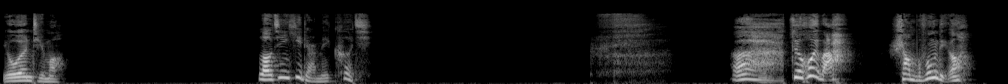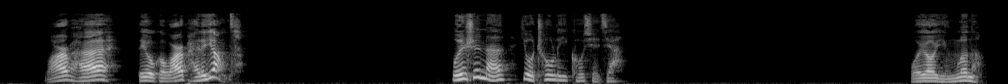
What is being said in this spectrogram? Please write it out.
有问题吗？老金一点没客气。啊，最后一把，上不封顶，玩牌得有个玩牌的样子。纹身男又抽了一口雪茄。我要赢了呢。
